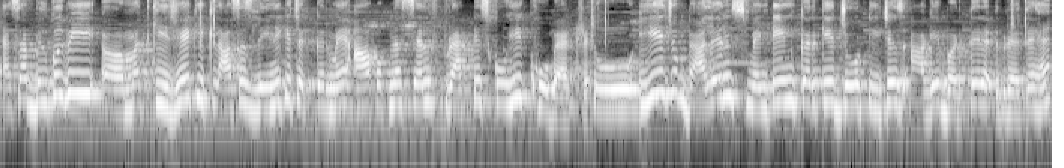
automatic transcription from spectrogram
ऐसा बिल्कुल भी आ, मत कीजिए कि क्लासेस लेने के चक्कर में आप अपना सेल्फ प्रैक्टिस को ही खो बैठ रहे तो ये जो बैलेंस मेंटेन करके जो टीचर्स आगे बढ़ते रहते हैं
